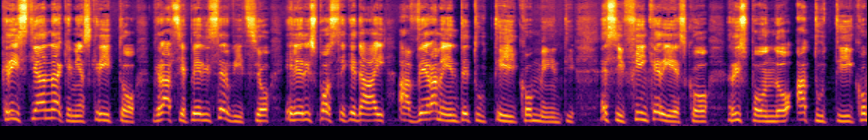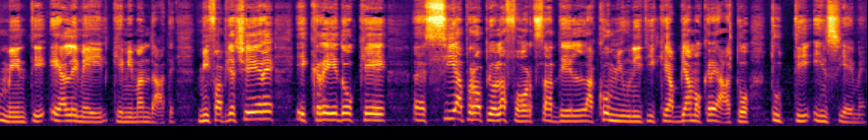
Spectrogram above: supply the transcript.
Christian che mi ha scritto grazie per il servizio e le risposte che dai a veramente tutti i commenti. Eh sì, finché riesco rispondo a tutti i commenti e alle mail che mi mandate. Mi fa piacere e credo che eh, sia proprio la forza della community che abbiamo creato tutti insieme.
